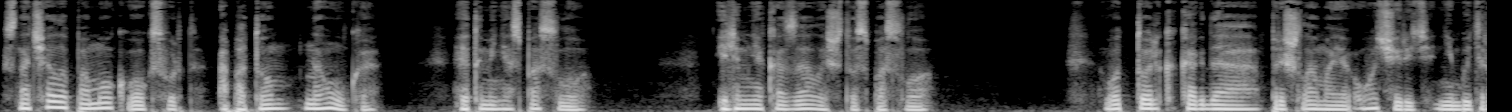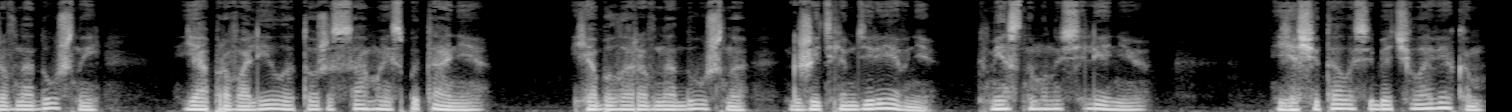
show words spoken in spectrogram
Сначала помог Оксфорд, а потом наука. Это меня спасло. Или мне казалось, что спасло. Вот только когда пришла моя очередь не быть равнодушной, я провалила то же самое испытание. Я была равнодушна к жителям деревни, к местному населению. Я считала себя человеком,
